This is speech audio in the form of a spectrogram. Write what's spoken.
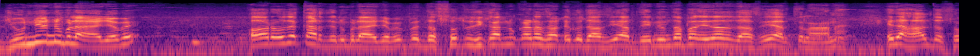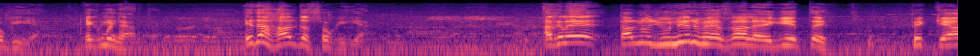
ਜੂਨੀਅਰ ਨੂੰ ਬੁਲਾਇਆ ਜਾਵੇ ਔਰ ਉਹਦੇ ਘਰਦਿਆਂ ਨੂੰ ਬੁਲਾਇਆ ਜਾਵੇ ਵੀ ਦੱਸੋ ਤੁਸੀਂ ਕੱਲ ਨੂੰ ਕਹਿਣਾ ਸਾਡੇ ਕੋਲ 10000 ਦੇ ਨਹੀਂ ਹੁੰਦਾ ਪਰ ਇਹਦਾ ਤਾਂ 10000 ਚਲਾਨ ਹੈ। ਇਹਦਾ ਹੱਲ ਦੱਸੋ ਕੀ ਹੈ? ਇੱਕ ਮਿੰਟ ਠਹਿਰ ਇਹਦਾ ਹੱਲ ਦੱਸੋ ਕੀ ਹੈ? ਅਗਲੇ ਕੱਲ ਨੂੰ ਯੂਨੀਅਨ ਫੈਸਲਾ ਲਏਗੀ ਇੱਥੇ ਵੀ ਕਿਆ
